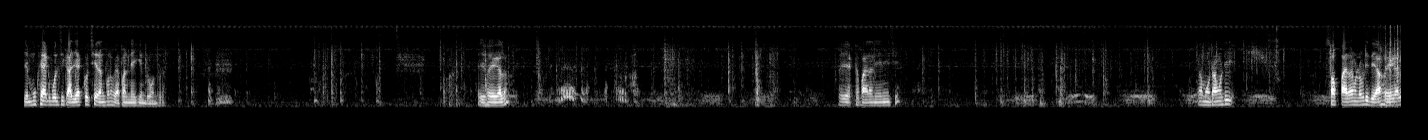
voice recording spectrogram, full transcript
যে মুখে এক বলছি, কাজে এক করছি এরকম কোনো ব্যাপার নেই কিন্তু বন্ধুরা। এই হয়ে গেল। এই একটা পায়রা নিয়ে নিয়েছি। তা মোটামুটি সব পায়রা মোটামুটি দেওয়া হয়ে গেল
